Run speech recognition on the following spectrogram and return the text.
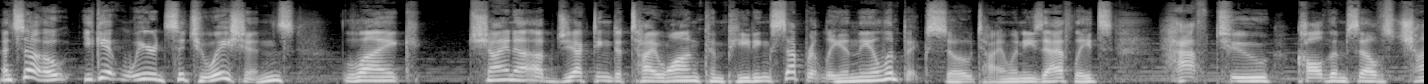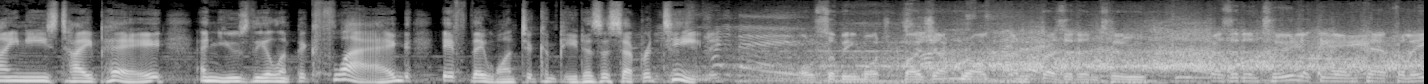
And so you get weird situations like China objecting to Taiwan competing separately in the Olympics. So Taiwanese athletes have to call themselves Chinese Taipei and use the Olympic flag if they want to compete as a separate team. Also being watched by Jacques Rogge and President Hu. President Hu looking on carefully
